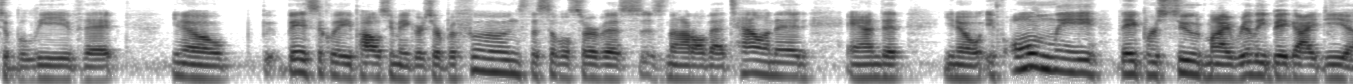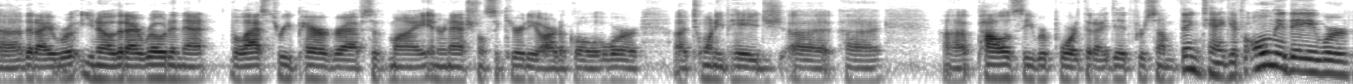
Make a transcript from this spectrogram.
to believe that, you know, basically policymakers are buffoons the civil service is not all that talented and that you know if only they pursued my really big idea that i wrote you know that i wrote in that the last three paragraphs of my international security article or a 20 page uh, uh, uh, policy report that I did for some think tank. If only they were,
